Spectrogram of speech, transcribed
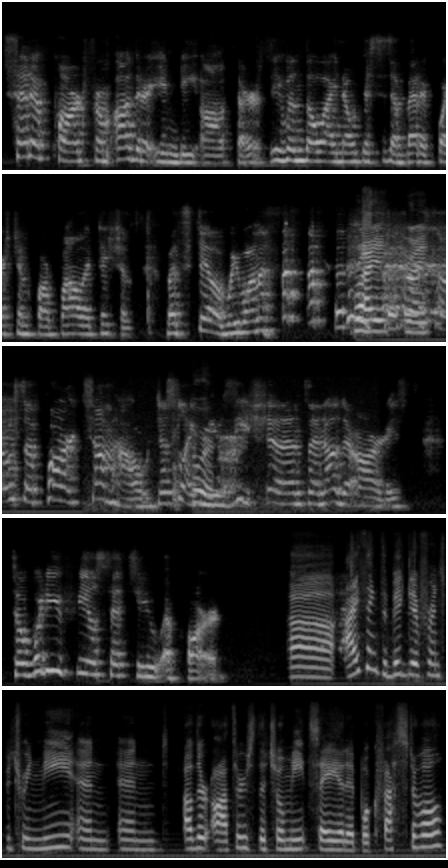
set apart from other indie authors? Even though I know this is a better question for politicians, but still, we want to right, set right. ourselves apart somehow, just like sure. musicians and other artists. So, what do you feel sets you apart? Uh, I think the big difference between me and and other authors that you'll meet, say at a book festival,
